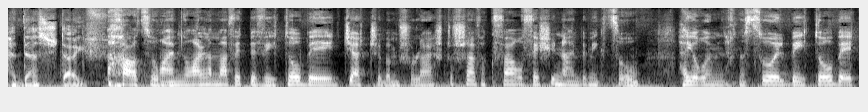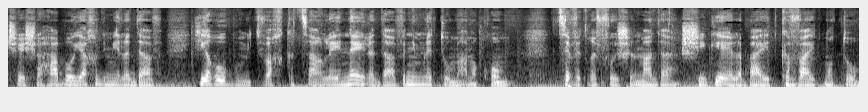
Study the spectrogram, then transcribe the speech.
הדס שטייף. אחר צהריים נורה למוות בביתו בג'ת שבמשולש, תושב הכפר רופא שיניים במקצועו. היורים נכנסו אל ביתו בעת ששהה בו יחד עם ילדיו, ירו בו מטווח קצר לעיני ילדיו ונמלטו מהמקום. צוות רפואי של מד"א שהגיע אל הבית קבע את מותו.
